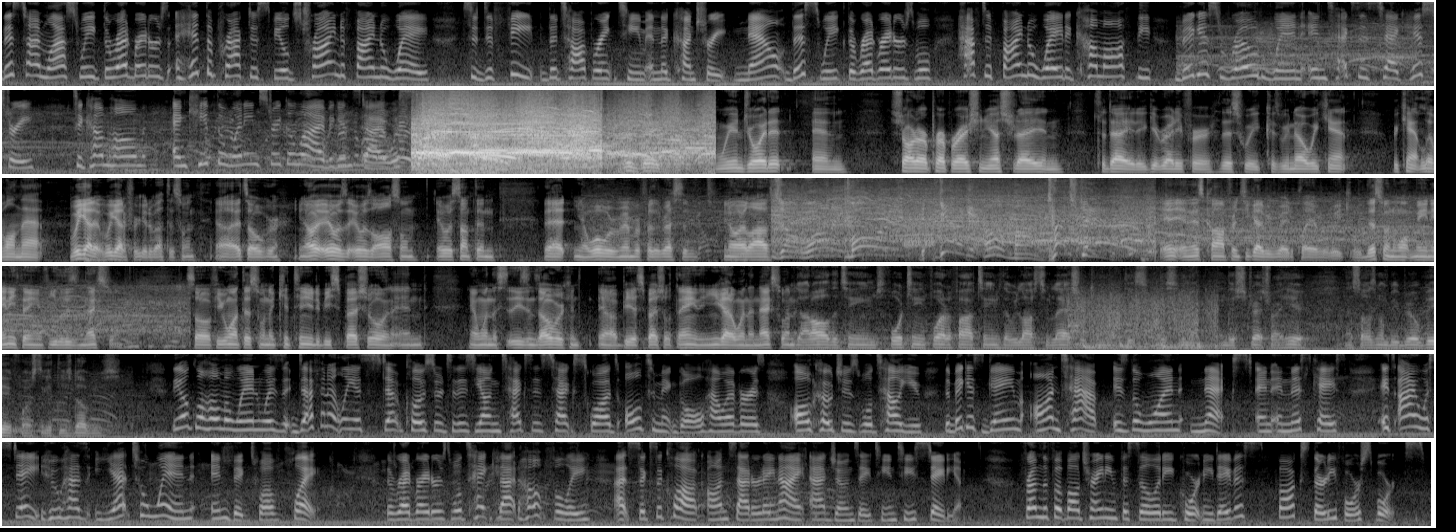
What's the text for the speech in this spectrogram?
This time last week, the Red Raiders hit the practice fields trying to find a way to defeat the top ranked team in the country. Now, this week, the Red Raiders will have to find a way to come off the biggest road win in Texas Tech history to come home and keep the winning streak alive against Iowa State. It was big. We enjoyed it and started our preparation yesterday and today to get ready for this week because we know we can't we can't live on that. We got to we got to forget about this one. Uh, it's over. You know, it was it was awesome. It was something that you know we'll remember for the rest of you know our lives. Zone one more. Getting it. Oh my! Touchdown. In, in this conference, you got to be ready to play every week. This one won't mean anything if you lose the next one. So if you want this one to continue to be special and and, and when the season's over can uh, be a special thing, then you got to win the next one. We got all the teams, 14, four out of five teams that we lost to last year coming up this, this you know, in this stretch right here, and so it's going to be real big for us to get these W's. The Oklahoma win was definitely a step closer to this young Texas Tech squad's ultimate goal. However, as all coaches will tell you, the biggest game on tap is the one next. And in this case, it's Iowa State who has yet to win in Big 12 play. The Red Raiders will take that hopefully at 6 o'clock on Saturday night at Jones AT&T Stadium. From the football training facility, Courtney Davis, Fox 34 Sports.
